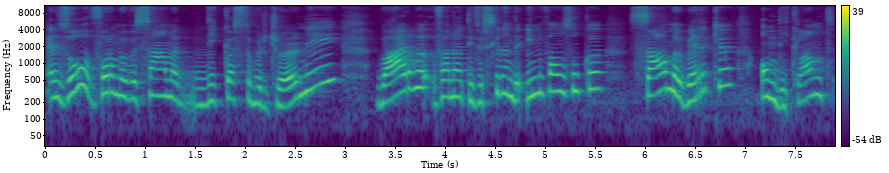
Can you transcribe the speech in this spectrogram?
En zo vormen we samen die customer journey, waar we vanuit die verschillende invalshoeken samenwerken om die klant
